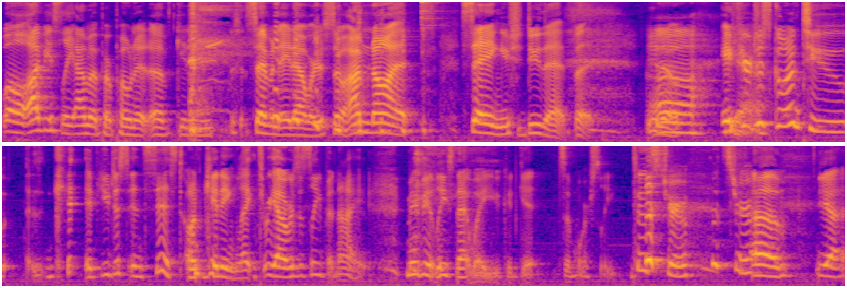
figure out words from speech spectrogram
Well, obviously, I'm a proponent of getting seven eight hours, so I'm not saying you should do that. But you know, Uh, if yeah. you're just going to, get, if you just insist on getting like three hours of sleep at night, maybe at least that way you could get some more sleep. That's true. That's true. Um, yeah,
